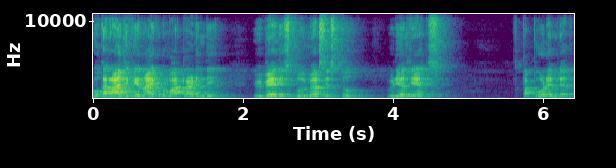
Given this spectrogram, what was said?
ఒక రాజకీయ నాయకుడు మాట్లాడింది విభేదిస్తూ విమర్శిస్తూ వీడియోలు చేయొచ్చు. తప్పు కూడా ఏం లేదు.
